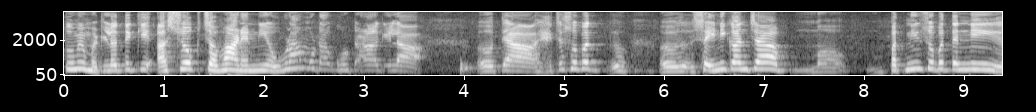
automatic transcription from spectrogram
तुम्ही म्हटलं होते की अशोक चव्हाण यांनी एवढा मोठा घोटाळा केला. त्या ह्याच्यासोबत सैनिकांच्या पत्नींसोबत त्यांनी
